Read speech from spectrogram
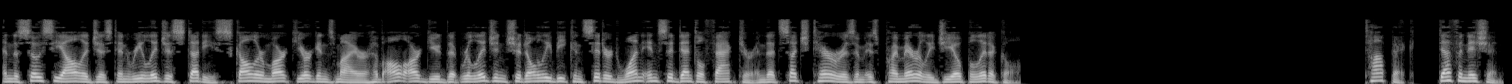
and the sociologist and religious studies scholar Mark Juergensmeyer have all argued that religion should only be considered one incidental factor and that such terrorism is primarily geopolitical. Definition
